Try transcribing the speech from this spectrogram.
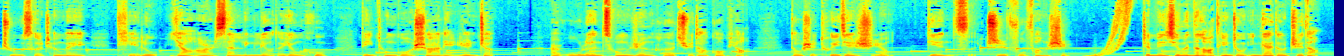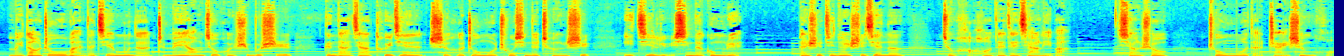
注册成为铁路幺二三零六的用户，并通过刷脸认证。而无论从任何渠道购票，都是推荐使用电子支付方式。枕边新闻的老听众应该都知道，每到周五晚的节目呢，枕边羊就会时不时跟大家推荐适合周末出行的城市以及旅行的攻略。但是近段时间呢，就好好待在家里吧，享受。周末的宅生活。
